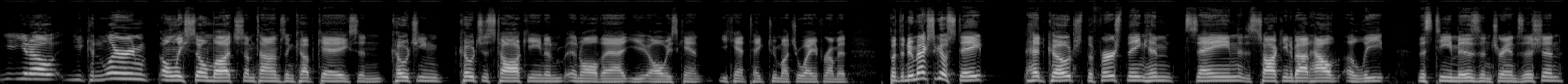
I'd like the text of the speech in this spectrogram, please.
you know, you can learn only so much sometimes in cupcakes and coaching, coaches talking and, and all that. You always can't, you can't take too much away from it. But the New Mexico State head coach, the first thing him saying is talking about how elite this team is in transition.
